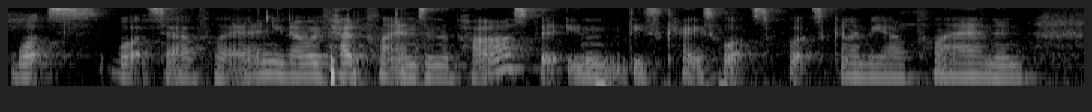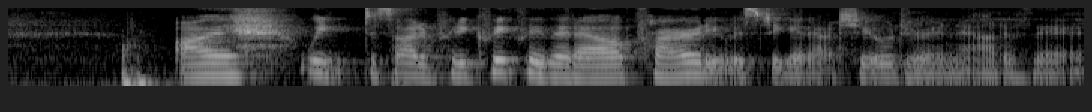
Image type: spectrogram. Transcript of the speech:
what's what's our plan? You know, we've had plans in the past, but in this case, what's what's going to be our plan? And I we decided pretty quickly that our priority was to get our children out of there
